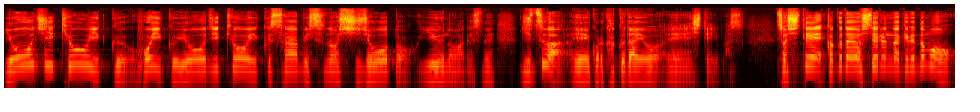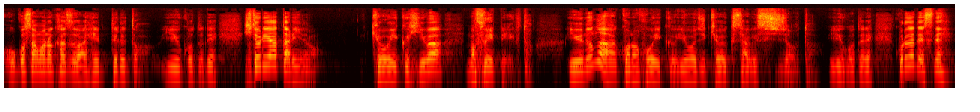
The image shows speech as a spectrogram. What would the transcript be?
幼児教育、保育幼児教育サービスの市場というのはですね、実はこれ拡大をしています。そして拡大をしてるんだけれども、お子様の数は減ってるということで、1人当たりの教育費は増えていると。いうのがこの保育幼児教育サービス市場ということでこれがですね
